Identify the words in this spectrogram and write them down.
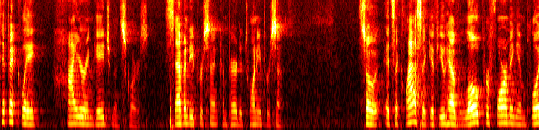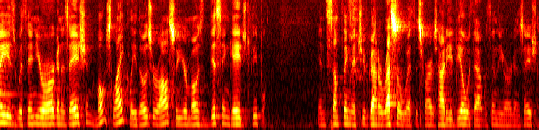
typically higher engagement scores, 70% compared to 20%. So it's a classic. If you have low performing employees within your organization, most likely those are also your most disengaged people. And something that you've got to wrestle with as far as how do you deal with that within the organization.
